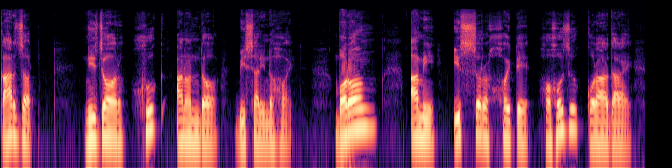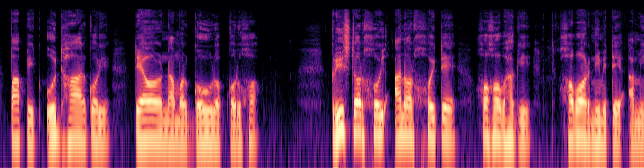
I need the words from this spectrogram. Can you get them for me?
কাৰ্যত নিজৰ সুখ আনন্দ বিচাৰি নহয়। বৰং আমি ঈশ্বৰৰ সৈতে সহযোগ কৰাৰ দ্বাৰাই পাপীক উদ্ধাৰ কৰি তেওঁৰ নামৰ গৌৰৱ কৰোঁ হওক। খ্ৰীষ্টৰ হৈ আনৰ সৈতে সহভাগী হ'বৰ নিমিত্তে আমি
